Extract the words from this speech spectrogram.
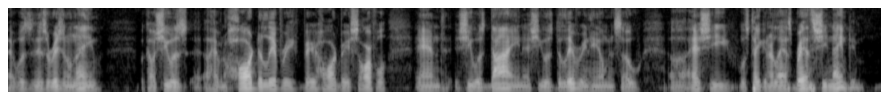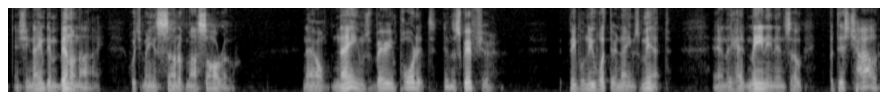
That was his original name because she was uh, having a hard delivery, very hard, very sorrowful, and she was dying as she was delivering him. And so, uh, as she was taking her last breath, she named him, and she named him Benoni, which means son of my sorrow. Now, names very important in the scripture. People knew what their names meant and they had meaning. And so, but this child,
